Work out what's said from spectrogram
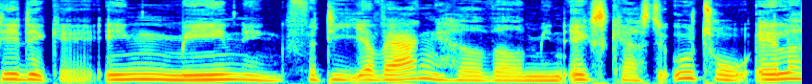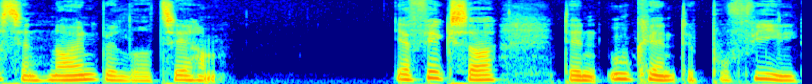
Dette gav ingen mening, fordi jeg hverken havde været min ekskæreste utro eller sendt nøgenbilleder til ham. Jeg fik så den ukendte profil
